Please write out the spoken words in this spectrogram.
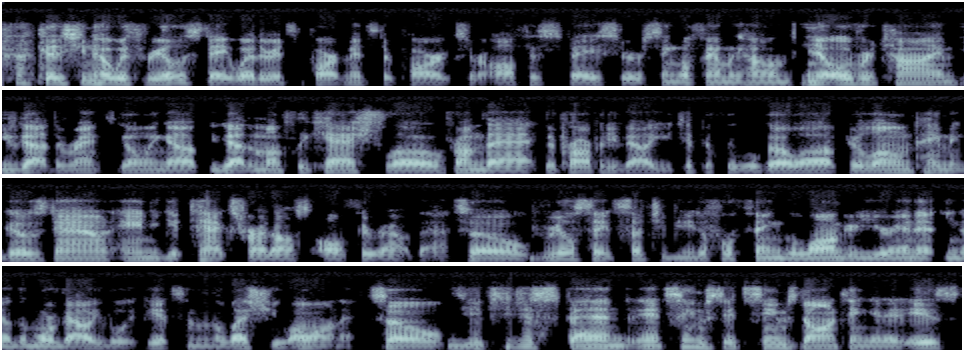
because, you know, with real estate, whether it's apartments or parks or office space or single family family homes. You know, over time, you've got the rents going up, you've got the monthly cash flow from that. The property value typically will go up, your loan payment goes down, and you get tax write offs all throughout that. So, real estate's such a beautiful thing. The longer you're in it, you know, the more valuable it gets and the less you owe on it. So, if you just spend, and it seems, it seems daunting and it is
